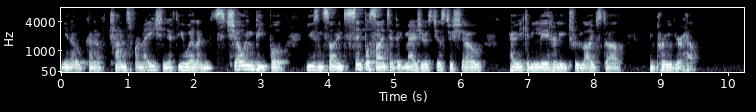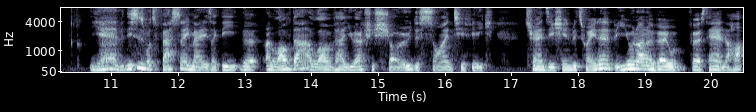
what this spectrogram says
you know, kind of transformation, if you will, and showing people using science, simple scientific measures just to show how you can literally through lifestyle improve your health. Yeah, but this is what's fascinating, mate. Is like the the I love that. I love how you actually show the scientific transition between it. But you and I know very well firsthand the hard,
